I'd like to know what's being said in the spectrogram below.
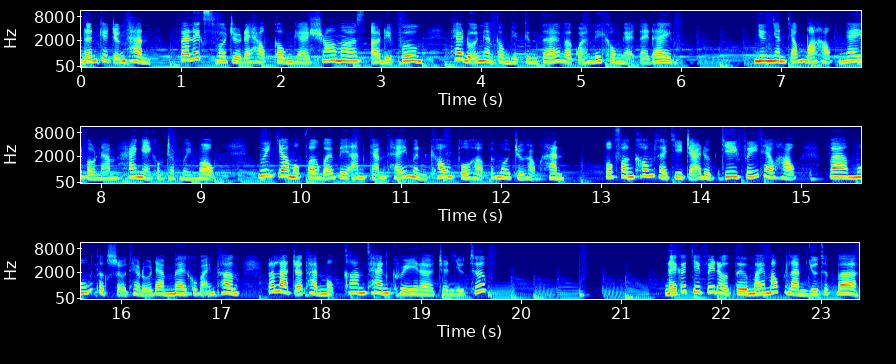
Đến khi trưởng thành, Felix vào trường đại học công nghệ Chalmers ở địa phương, theo đuổi ngành công nghiệp kinh tế và quản lý công nghệ tại đây nhưng nhanh chóng bỏ học ngay vào năm 2011. Nguyên do một phần bởi vì anh cảm thấy mình không phù hợp với môi trường học hành, một phần không thể chi trả được chi phí theo học và muốn thực sự theo đuổi đam mê của bản thân, đó là trở thành một content creator trên YouTube. Để có chi phí đầu tư máy móc làm YouTuber,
